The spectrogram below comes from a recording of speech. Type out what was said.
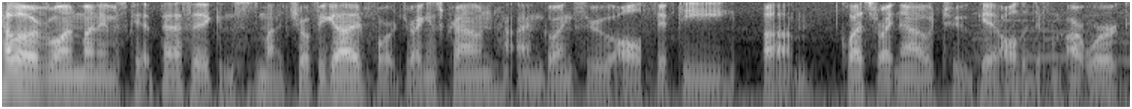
Hello everyone, my name is Kheapathic, and this is my trophy guide for Dragon's Crown. I'm going through all 50 um, quests right now to get all the different artwork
